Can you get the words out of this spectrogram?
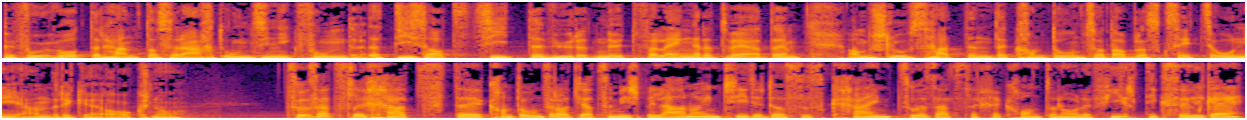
Befürworter haben das recht unsinnig gefunden. Die Einsatzzeiten würden nicht verlängert werden. Am Schluss hat dann der Kantonsrat aber das Gesetz ohne Änderungen angenommen. Zusätzlich hat der Kantonsrat ja zum Beispiel auch noch entschieden, dass es keinen zusätzlichen kantonalen Viertig soll geben.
